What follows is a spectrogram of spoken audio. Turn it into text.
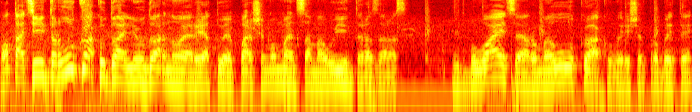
В атаці Інтер Лукаку дальній удар Ноєр рятує. Перший момент саме у Інтера зараз відбувається. Ромело Лукаку вирішив пробити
